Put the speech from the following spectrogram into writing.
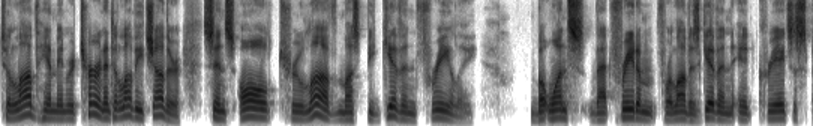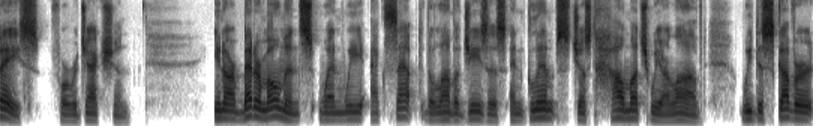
to love Him in return and to love each other, since all true love must be given freely. But once that freedom for love is given, it creates a space for rejection. In our better moments, when we accept the love of Jesus and glimpse just how much we are loved, we discover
